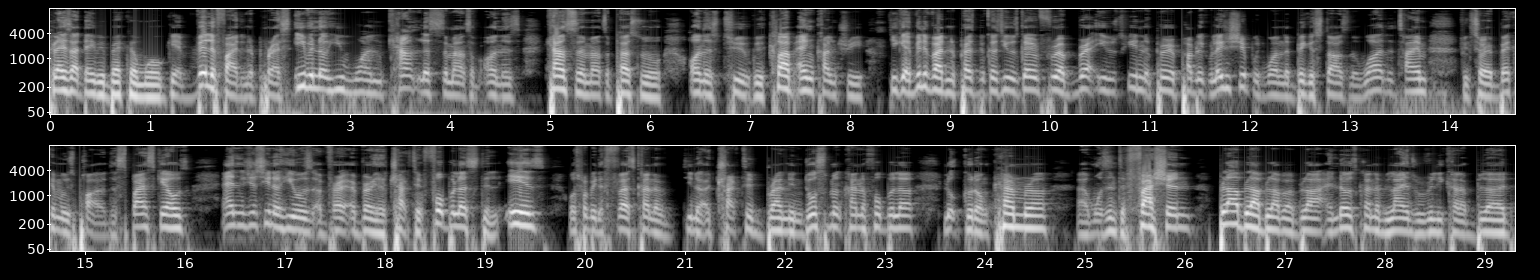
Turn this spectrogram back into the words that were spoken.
players like David Beckham will get vilified in the press, even though he won countless amounts of honours, countless amounts of personal honours too, with club and country. He get vilified in the press because he was going through a he was in a period of public relationship with one of the biggest stars in the world at the time, Victoria Beckham, who was part of the Spice Girls, and just you know he was a very a very attractive footballer, still is was probably the first kind of you know attractive brand endorsement kind of footballer. Looked good on camera, um, was into fashion, blah blah blah blah blah. And those kind of lines were really kind of blurred,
